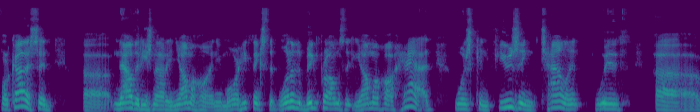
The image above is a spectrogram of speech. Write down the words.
Forcada said, uh, now that he's not in Yamaha anymore, he thinks that one of the big problems that Yamaha had was confusing talent with uh,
